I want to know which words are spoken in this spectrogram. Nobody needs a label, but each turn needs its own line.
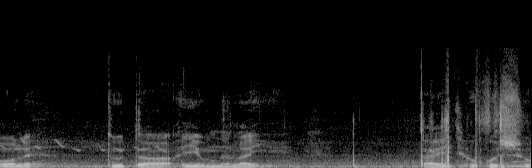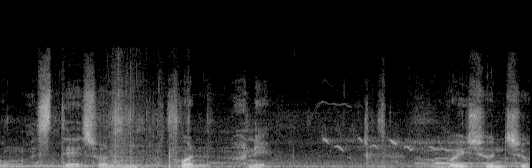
ole, tuta ayum na lai. Tai thu ko sung station mun, ani. Voi sun chu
